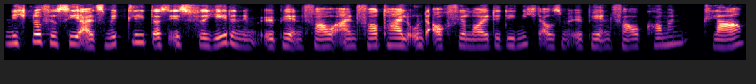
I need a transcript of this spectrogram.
Nicht nur für Sie als Mitglied, das ist für jeden im ÖPNV ein Vorteil und auch für Leute, die nicht aus dem ÖPNV kommen. Klar.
